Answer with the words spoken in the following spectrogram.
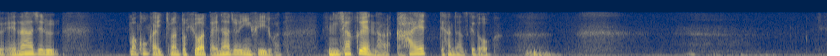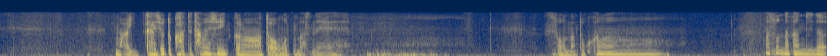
エナージェルまあ今回一番得票あったエナージョリンフィールドが200円だから買えって感じなんですけど、まあ一回ちょっと買って試しに行くかなとは思ってますね。そんなとこかな。まあそんな感じの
